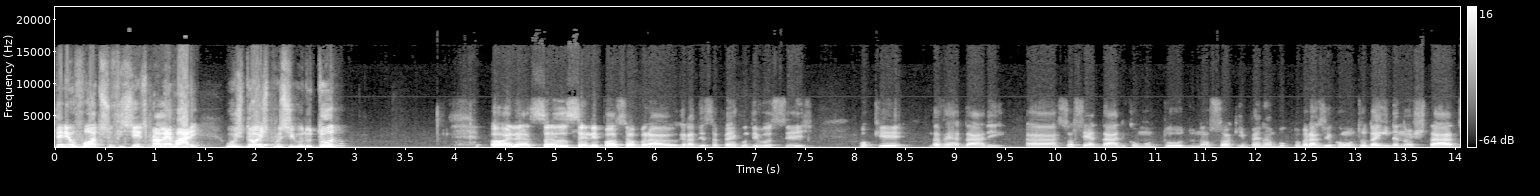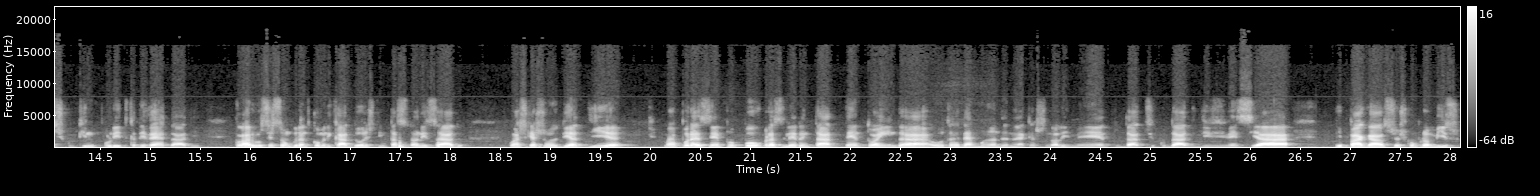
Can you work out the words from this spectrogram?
teriam votos suficientes para levarem os dois para o segundo turno? Olha, César Senna e Paulo Sobral, eu agradeço a pergunta de vocês, porque, na verdade, a sociedade como um todo, não só aqui em Pernambuco, no Brasil como um todo, ainda não está discutindo política de verdade. Claro, vocês são grandes comunicadores, têm que estar sintonizados com as questões do dia a dia, mas, por exemplo, o povo brasileiro está atento ainda a outras demandas, né? a questão do alimento, da dificuldade de vivenciar, de pagar os seus compromissos.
